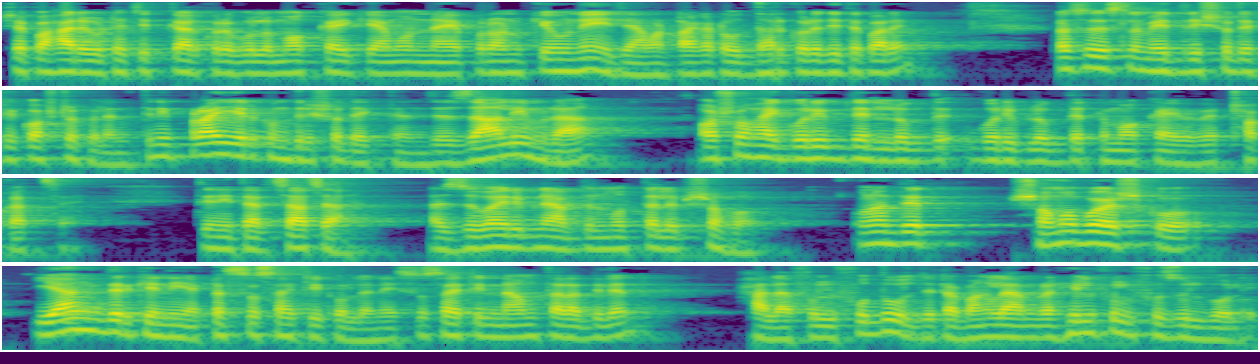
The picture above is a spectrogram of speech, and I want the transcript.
সে পাহাড়ে উঠে চিৎকার করে বলল, মক্কায় কি এমন ন্যায়পরণ কেউ নেই যে আমার টাকাটা উদ্ধার করে দিতে পারে? রাসুল ইসলাম এই দৃশ্য দেখে কষ্ট পেলেন। তিনি প্রায় এরকম দৃশ্য দেখতেন যে জালিমরা অসহায় গরিবদের লোকদের, গরিব লোকদেরকে মক্কা এভাবে ঠকাচ্ছে। তিনি তার চাচা আর জুবাইর ইবনে আব্দুল মোত্তালেব সহ ওনাদের সমবয়স্ক ইয়াংদেরকে নিয়ে একটা সোসাইটি করলেন। এই সোসাইটির নাম তারা দিলেন হালাফুল ফুদুল, যেটা বাংলায় আমরা হিলফুল ফুজুল বলি।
